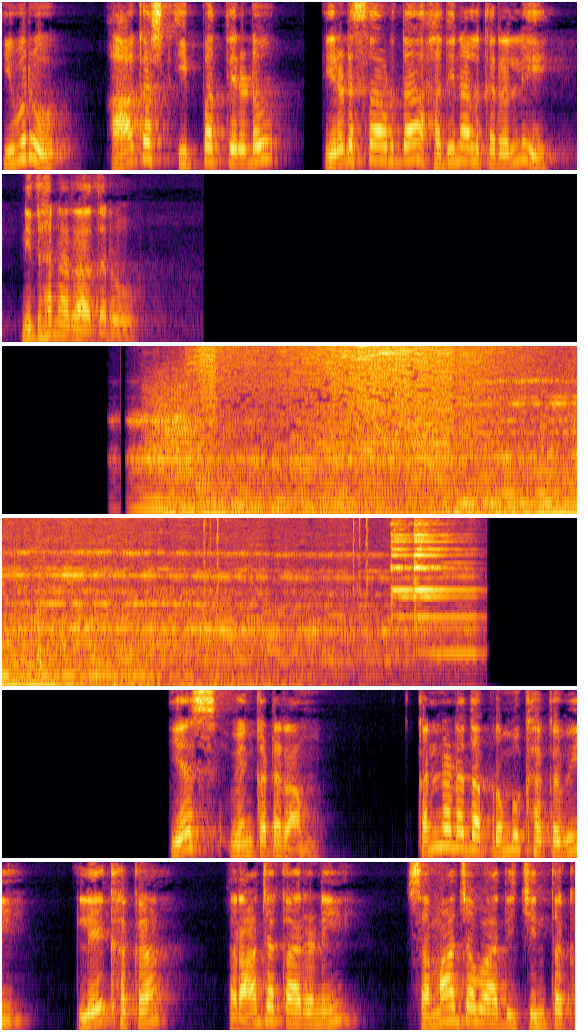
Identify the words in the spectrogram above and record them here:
ಇವರು ಆಗಸ್ಟ್ ಇಪ್ಪತ್ತೆರಡು, ಎರಡು ಸಾವಿರದ ಹದಿನಾಲ್ಕರಲ್ಲಿ ನಿಧನರಾದರು. ಎಸ್. ವೆಂಕಟರಾಮ್ ಕನ್ನಡದ ಪ್ರಮುಖ ಕವಿ, ಲೇಖಕ, ರಾಜಕಾರಣಿ ಸಮಾಜವಾದಿ ಚಿಂತಕ.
